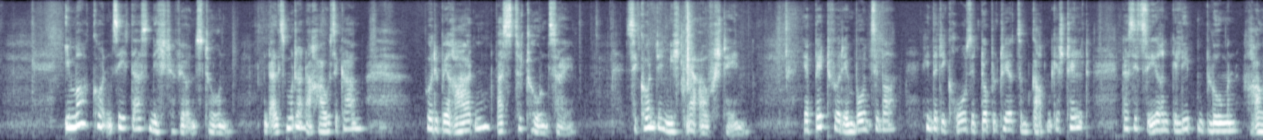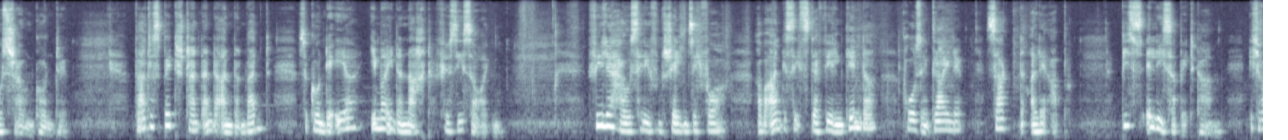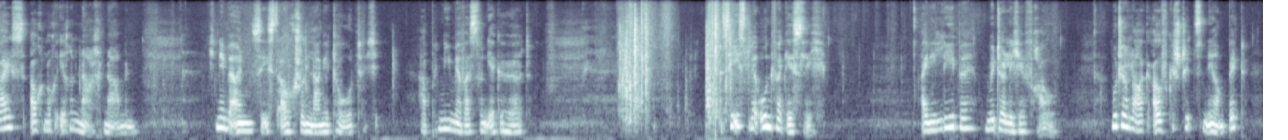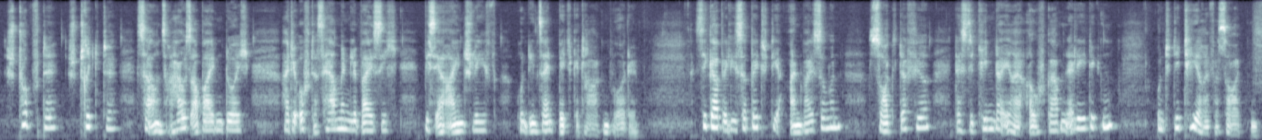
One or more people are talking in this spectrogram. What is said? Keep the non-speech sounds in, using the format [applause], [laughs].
Immer konnten sie das nicht für uns tun. Und als Mutter nach Hause kam, wurde beraten, was zu tun sei. Sie konnte nicht mehr aufstehen. Ihr Bett wurde im Wohnzimmer hinter die große Doppeltür zum Garten gestellt, dass sie zu ihren geliebten Blumen rausschauen konnte. Vaters Bett stand an der anderen Wand, so konnte er immer in der Nacht für sie sorgen. Viele Haushilfen stellten sich vor, aber angesichts der vielen Kinder, große und kleine, sagten alle ab. Bis Elisabeth kam. Ich weiß auch noch ihren Nachnamen. Ich nehme an, sie ist auch schon lange tot. Ich habe nie mehr was von ihr gehört. Sie ist mir unvergesslich. Eine liebe, mütterliche Frau. Mutter lag aufgestützt in ihrem Bett, stopfte, strickte, sah unsere Hausarbeiten durch, hatte oft das Hermänle bei sich, bis er einschlief und in sein Bett getragen wurde. Sie gab Elisabeth die Anweisungen, sorgte dafür, dass die Kinder ihre Aufgaben erledigten und die Tiere versorgten.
